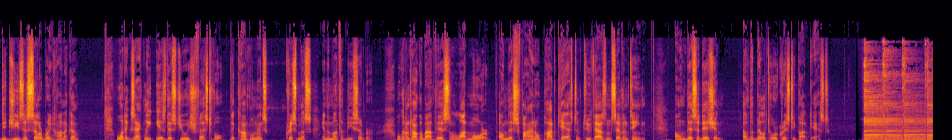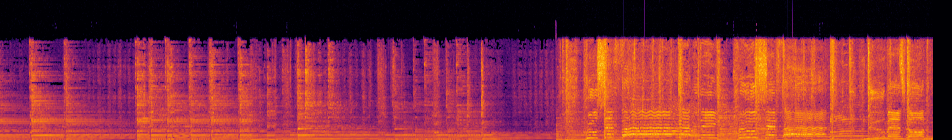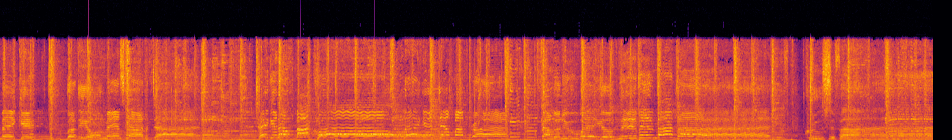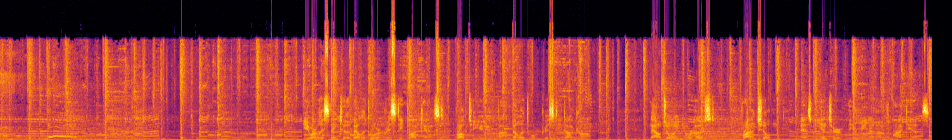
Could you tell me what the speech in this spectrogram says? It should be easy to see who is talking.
Speaker 1: Did Jesus celebrate Hanukkah? What exactly is this Jewish festival that complements Christmas in the month of December? We're going to talk about this and a lot more on this final podcast of 2017 on this edition of the Bellator Christi podcast.
Speaker 2: Listening to the Bellator Christi podcast, brought to you by BellatorChristi.com. Now join your host, Brian Chilton, as we enter the arena of ideas.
